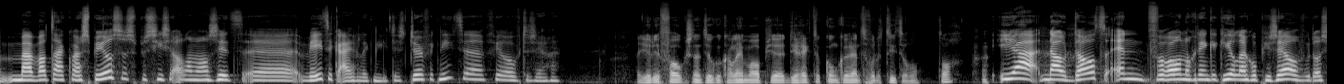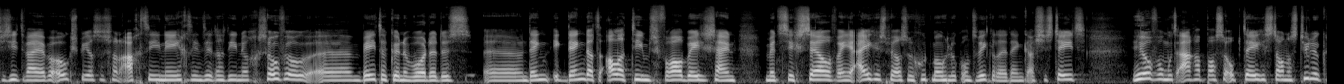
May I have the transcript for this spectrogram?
maar wat daar qua speelsters precies allemaal zit, weet ik eigenlijk niet. Dus durf ik niet veel over te zeggen. Jullie focussen natuurlijk ook alleen maar op je directe concurrenten voor de titel, toch? Ja, nou dat. En vooral nog denk ik heel erg op jezelf. Als je ziet, wij hebben ook speelsters van 18, 19, 20 die nog zoveel uh, beter kunnen worden. Dus uh, denk, ik denk dat alle teams vooral bezig zijn met zichzelf en je eigen spel zo goed mogelijk ontwikkelen. Ik denk als je steeds heel veel moet aan gaan passen op tegenstanders, natuurlijk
